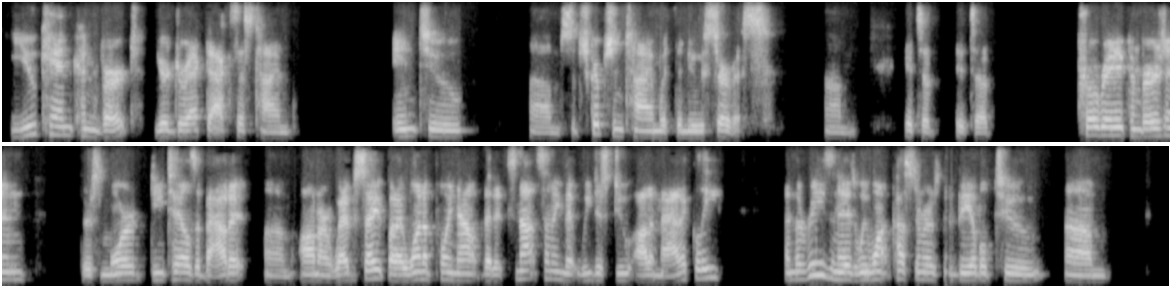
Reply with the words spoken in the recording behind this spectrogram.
you can convert your direct access time into um, subscription time with the new service. Um, it's a it's a prorated conversion. There's more details about it um, on our website, but I want to point out that it's not something that we just do automatically. And the reason is we want customers to be able to um,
